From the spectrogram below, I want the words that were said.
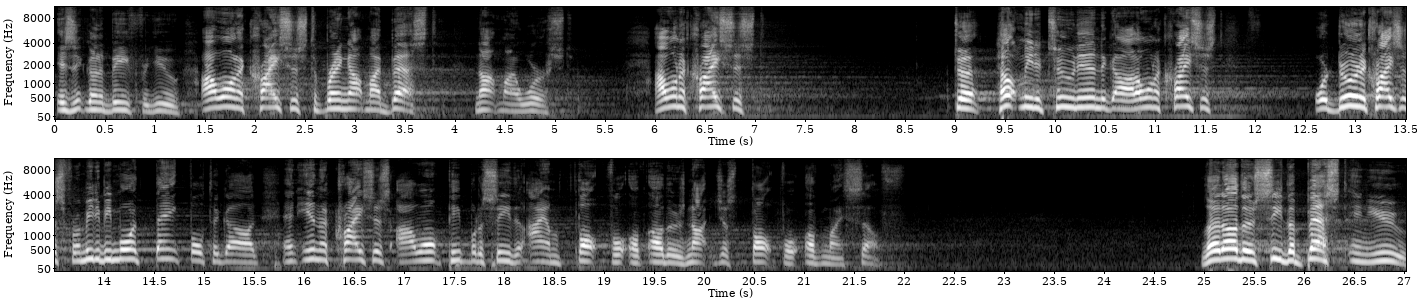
is it going to be for you? I want a crisis to bring out my best, not my worst. I want a crisis to help me to tune in to God. I want a crisis or during a crisis for me to be more thankful to God. And in a crisis, I want people to see that I am thoughtful of others, not just thoughtful of myself. Let others see the best in you.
